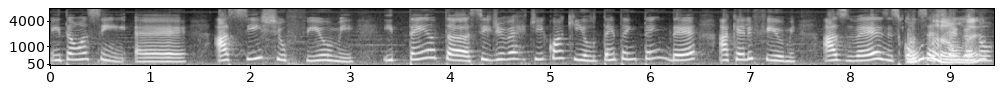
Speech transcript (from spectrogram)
Então, assim, é, assiste o filme e tenta se divertir com aquilo, tenta entender aquele filme. Às vezes, quando Ou você não, chega né? no.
